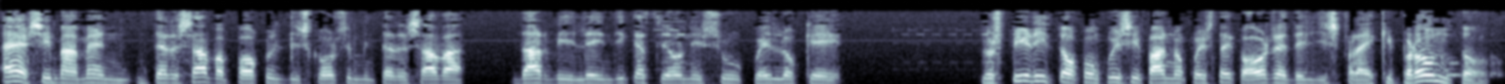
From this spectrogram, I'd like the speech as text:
Eh sì, ma a me interessava poco il discorso, mi interessava darvi le indicazioni su quello che lo spirito con cui si fanno queste cose degli sprechi. Pronto?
